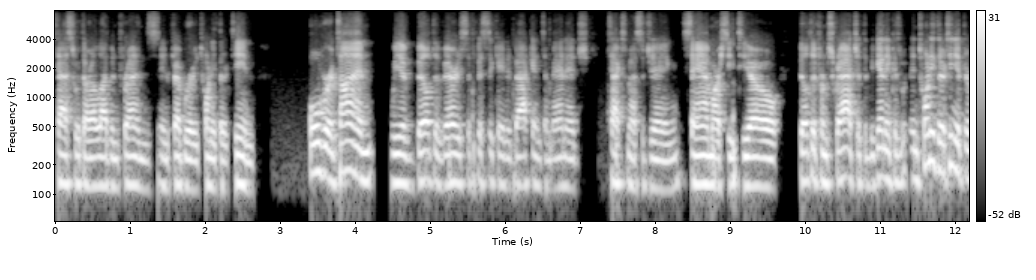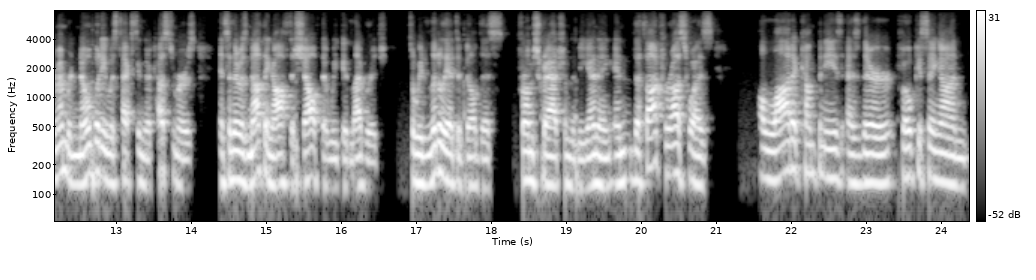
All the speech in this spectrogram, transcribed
test with our 11 friends in February 2013. Over time, we have built a very sophisticated backend to manage text messaging. Sam, our CTO, built it from scratch at the beginning because in 2013 you have to remember nobody was texting their customers and so there was nothing off the shelf that we could leverage. So we literally had to build this from scratch from the beginning. And the thought for us was a lot of companies as they're focusing on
